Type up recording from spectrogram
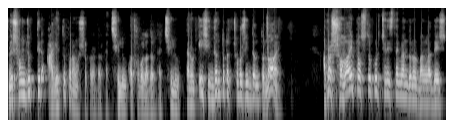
কিন্তু সংযুক্তির আগে তো পরামর্শ করা দরকার ছিল, কথা বলা দরকার ছিল। কারণ এই সিদ্ধান্তটা ছোট সিদ্ধান্ত নয়। আপনারা সবাই প্রশ্ন করছেন, ইসলামী আন্দোলন বাংলাদেশ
